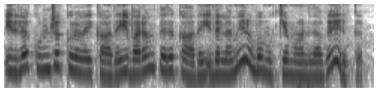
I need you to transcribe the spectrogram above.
இதில் குன்றக்குறவை காதை வரம் தரு காதை இதெல்லாமே ரொம்ப முக்கியமானதாக இருக்குது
